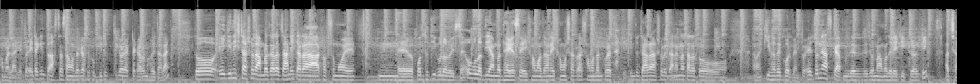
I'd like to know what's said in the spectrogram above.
সময় লাগে। তো এটা কিন্তু আস্তে আস্তে আমাদের কাছে খুব বিরক্তিকর একটা কারণ হয়ে দাঁড়ায়। তো এই জিনিসটা আসলে আমরা যারা জানি, তারা সবসময় পদ্ধতিগুলো রয়েছে, ওগুলো দিয়ে আমরা দেখা গেছে এই সমাধান, এই সমস্যাটা সমাধান করে থাকি। কিন্তু যারা আসলে জানে না, তারা তো কীভাবে করবেন? তো এর জন্য আজকে আপনাদের জন্য আমাদের এই টিউটোরিয়ালটি। আচ্ছা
